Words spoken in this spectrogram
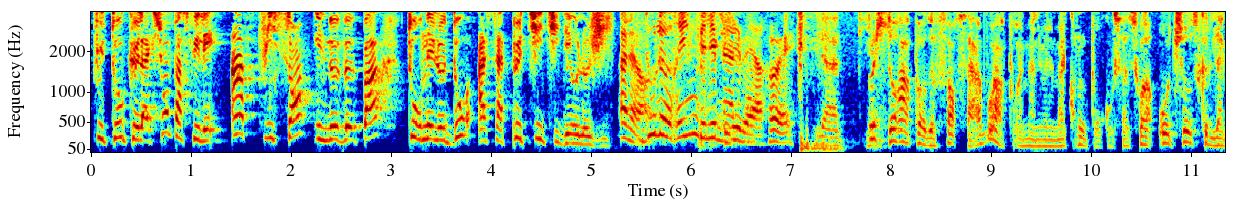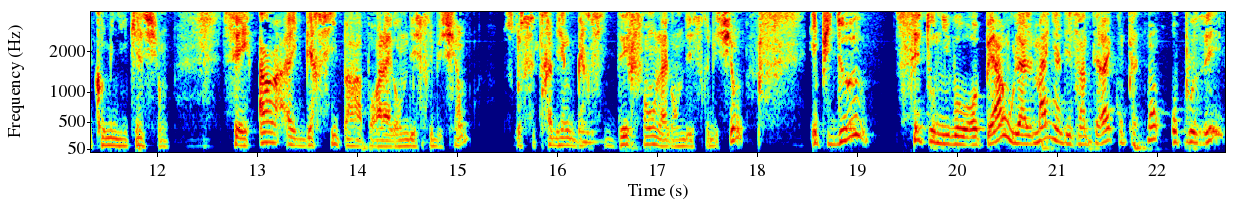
plutôt que l'action parce qu'il est impuissant. Il ne veut pas tourner le dos à sa petite idéologie. Alors, D'où le ring. Philippe il y a, deux rapports de force à avoir pour Emmanuel Macron pour que ça soit autre chose que de la communication. C'est un avec Bercy par rapport à la grande distribution, parce qu'on sait très bien que Bercy défend la grande distribution. Et puis deux, c'est au niveau européen où l'Allemagne a des intérêts complètement opposés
